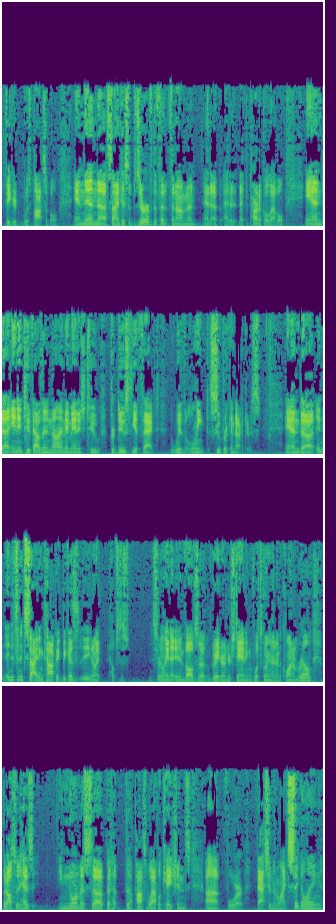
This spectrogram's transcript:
figured was possible, and then uh, scientists observed the ph- phenomenon at a, at, a, at the particle level, and uh, and in 2009 they managed to produce the effect with linked superconductors and, uh, and and it's an exciting topic because you know it helps us. Certainly, it, it involves a greater understanding of what's going on in the quantum realm, but also it has enormous uh, possible applications uh, for faster than light signaling,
